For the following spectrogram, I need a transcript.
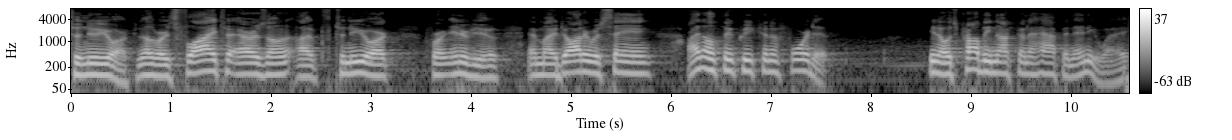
to New York. In other words, fly to Arizona, uh, to New York for an interview. And my daughter was saying, I don't think we can afford it. You know, it's probably not going to happen anyway.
